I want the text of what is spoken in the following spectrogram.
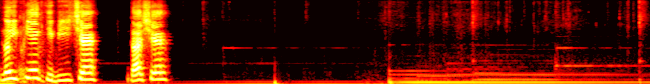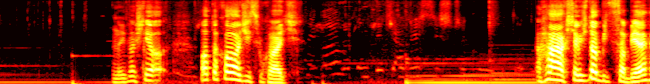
No i pięknie, widzicie? Da się? No i właśnie o, to chodzi, słuchajcie. Aha, chciałeś dobić sobie?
